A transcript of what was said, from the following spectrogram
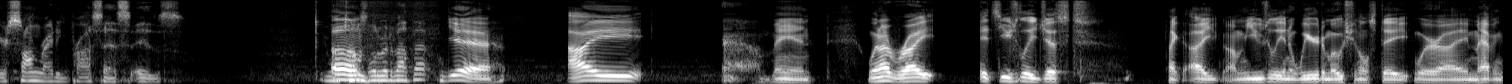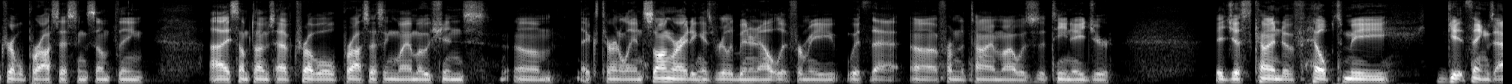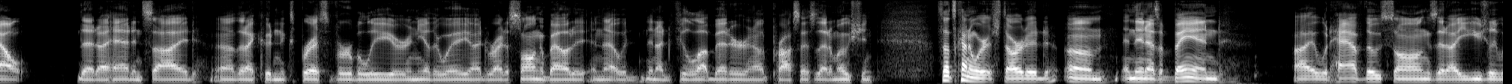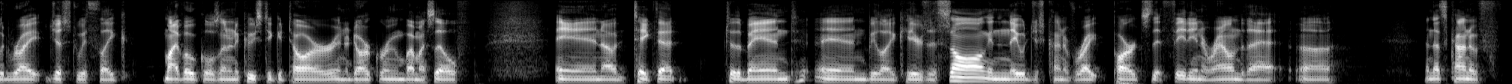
Your songwriting process is. You want to tell us a little bit about that? Yeah. I oh, man, when I write, it's usually just like I I'm usually in a weird emotional state where I'm having trouble processing something. I sometimes have trouble processing my emotions um, externally, and songwriting has really been an outlet for me with that uh, from the time I was a teenager. It just kind of helped me get things out that I had inside uh, that I couldn't express verbally or any other way. I'd write a song about it, and that would then I'd feel a lot better, and I would process that emotion. So that's kind of where it started. Um, and then as a band, I would have those songs that I usually would write just with like my vocals and an acoustic guitar in a dark room by myself, and I would take that to the band and be like, "Here's this song," and they would just kind of write parts that fit in around that. Uh, and that's kind of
